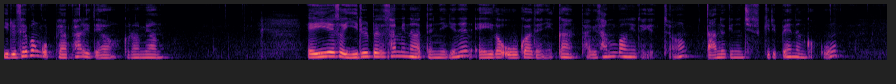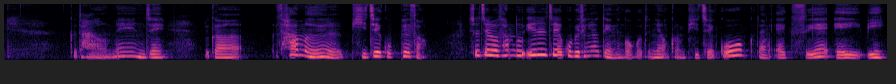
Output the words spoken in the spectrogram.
2를 3번 곱해야 8이 돼요. 그러면 A에서 2를 빼서 3이 나왔다는 얘기는 A가 5가 되니까 답이 3번이 되겠죠. 나누기는 지수끼리 빼는 거고 그 다음에 이제 우리가 3을 b제곱해서 실제로 3도 1제곱이 생략되어 있는 거거든요. 그럼 b제곱, 그 다음에 x의 ab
